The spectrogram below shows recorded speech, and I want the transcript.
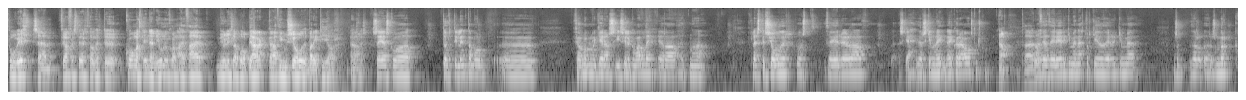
þú vilt sem fjárfæstir, þá viltu komast inn en unicorn að það er mjög líklega búið að bjarga þínum sjóði bara í tíu ár. Já, segja sko að dört í leyndamál uh, fjármögnunar gerans í Silicon Valley er að hérna, flestir sjóðir veist, þeir eru að eru að neik neikværi ávastum sko. Það af því að þeir eru ekki með networkið og þeir eru ekki með er er er svo mörg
